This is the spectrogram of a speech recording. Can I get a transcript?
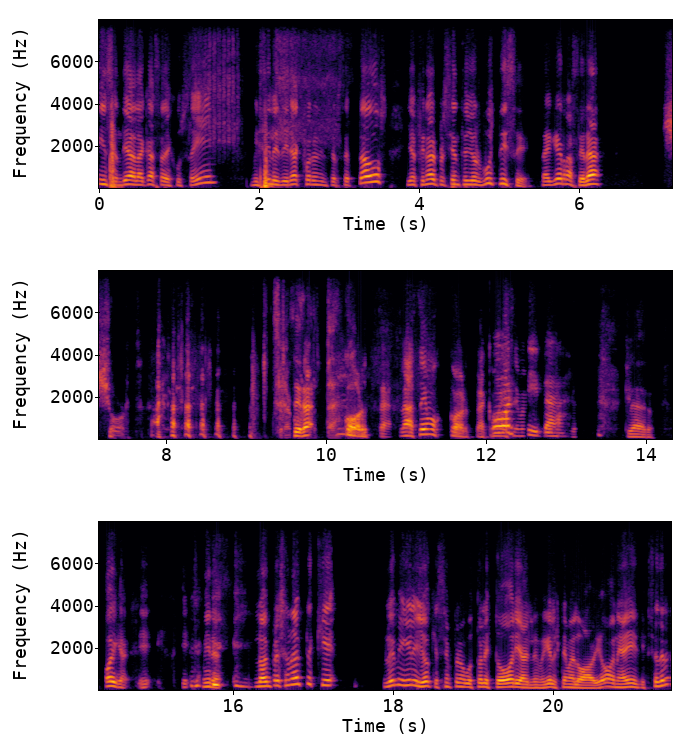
incendiada la casa de Hussein, misiles de Irak fueron interceptados y al final el presidente George Bush dice, la guerra será short. será, corta. La hacemos corta. Cortita. Claro. Oiga, eh, mire, lo impresionante es que Luis Miguel y yo, que siempre nos gustó la historia, Luis Miguel el tema de los aviones, ahí, etcétera,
